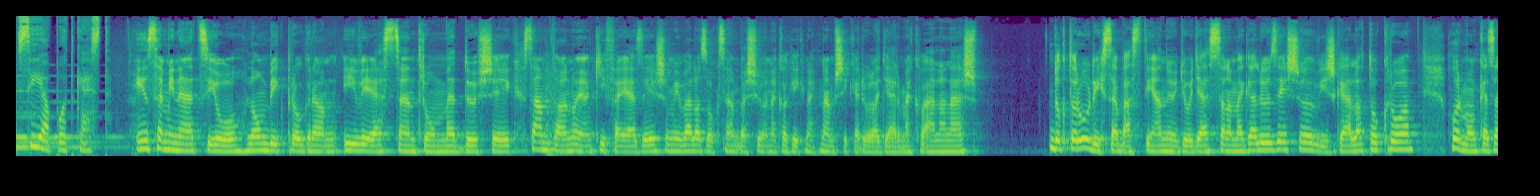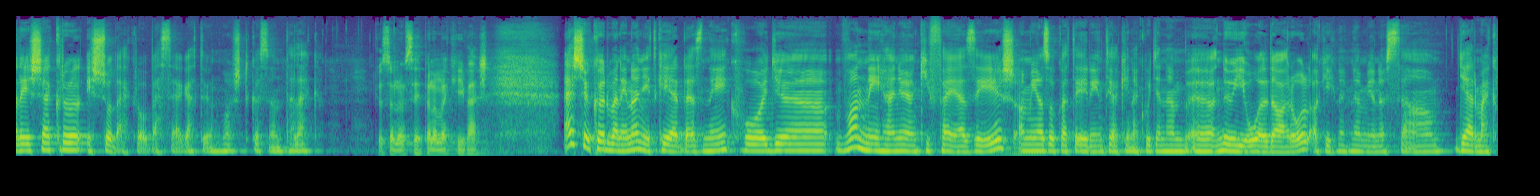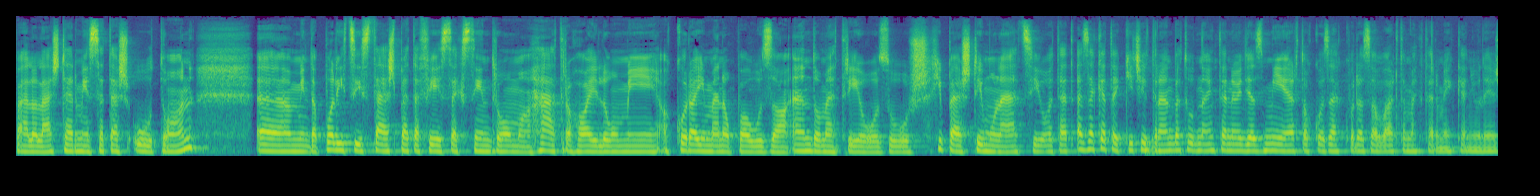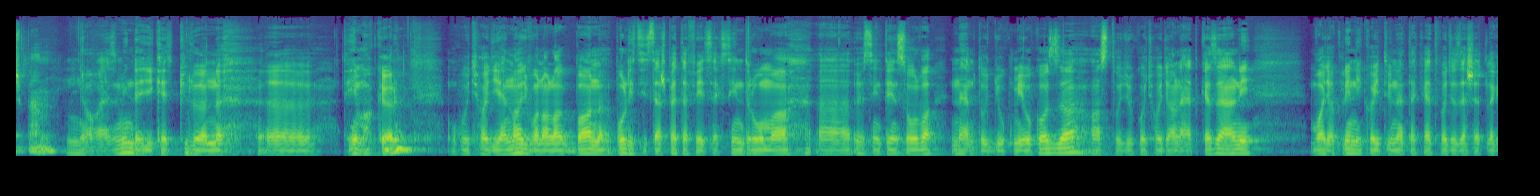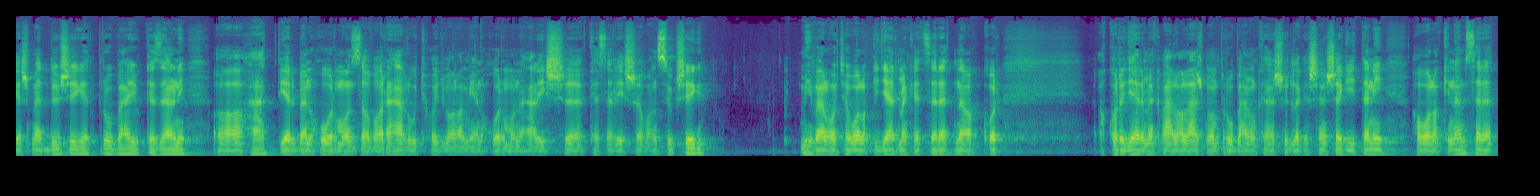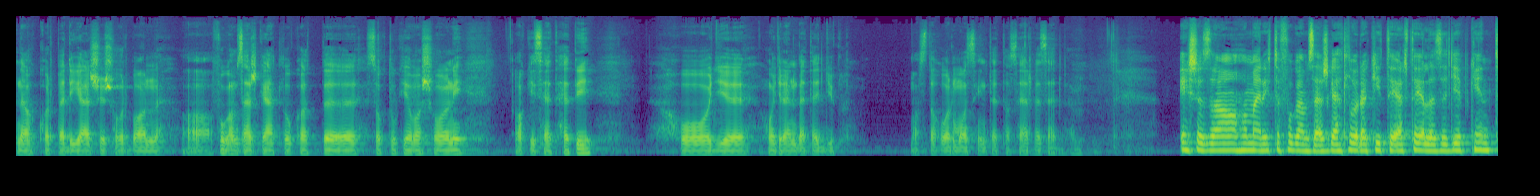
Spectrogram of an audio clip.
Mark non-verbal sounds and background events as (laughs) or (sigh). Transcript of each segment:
Szia Podcast! Inszemináció, lombik program, IVS centrum, meddőség, számtalan olyan kifejezés, amivel azok szembesülnek, akiknek nem sikerül a gyermekvállalás. Dr. Ulrich Sebastian nőgyógyásszal a megelőzésről, vizsgálatokról, hormonkezelésekről és sodákról beszélgetünk most. Köszöntelek! Köszönöm szépen a meghívást! Első körben én annyit kérdeznék, hogy van néhány olyan kifejezés, ami azokat érinti, akinek ugye nem női oldalról, akiknek nem jön össze a gyermekvállalás természetes úton, mint a policisztás, petefészek szindróma, hátrahajlómi, a korai menopauza, endometriózus, hiperstimuláció, tehát ezeket egy kicsit rendbe tudnánk tenni, hogy ez miért okoz ekkora zavart a megtermékenyülésben? Ja, ez mindegyik egy külön uh témakör, úgyhogy ilyen nagy vonalakban policisztás petefészek szindróma, őszintén szólva nem tudjuk mi okozza, azt tudjuk, hogy hogyan lehet kezelni, vagy a klinikai tüneteket, vagy az esetleges meddőséget próbáljuk kezelni. A háttérben hormonzavar áll, úgyhogy valamilyen hormonális kezelésre van szükség. Mivel, hogyha valaki gyermeket szeretne, akkor akkor a gyermekvállalásban próbálunk elsődlegesen segíteni. Ha valaki nem szeretne, akkor pedig elsősorban a fogamzásgátlókat szoktuk javasolni, aki szedheti, hogy, hogy rendbe tegyük azt a hormonszintet a szervezetben. És ez a, ha már itt a fogamzásgátlóra kitértél, ez egyébként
